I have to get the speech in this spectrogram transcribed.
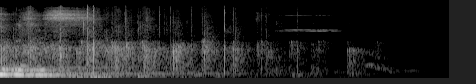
to this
